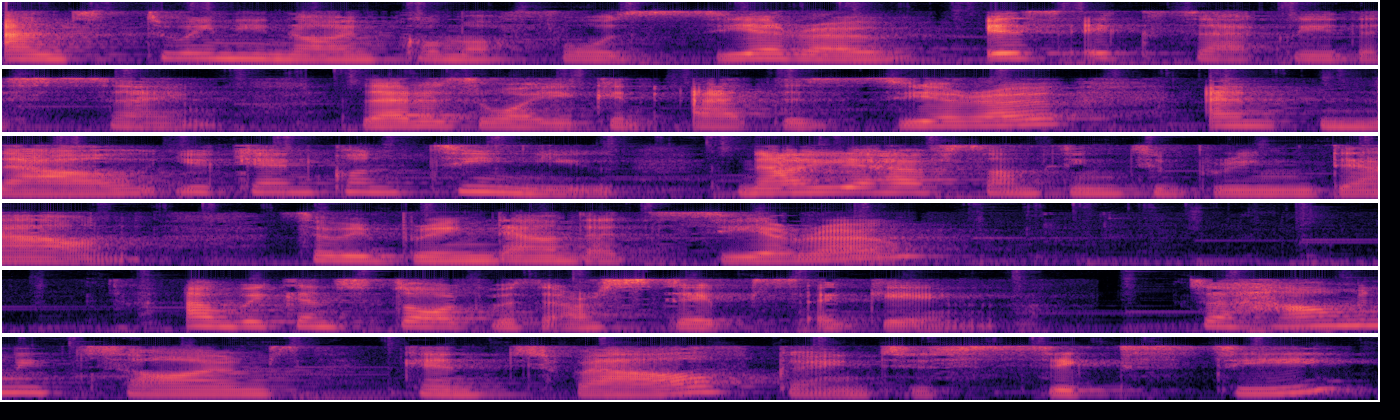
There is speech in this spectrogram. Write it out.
and 29,40 is exactly the same. That is why you can add the zero and now you can continue. Now you have something to bring down. So we bring down that zero and we can start with our steps again. So how many times can 12 go into 60?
